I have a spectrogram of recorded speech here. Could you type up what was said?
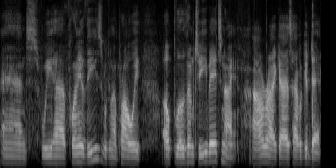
And we have plenty of these. We're going to probably upload them to eBay tonight. Alright guys, have a good day.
